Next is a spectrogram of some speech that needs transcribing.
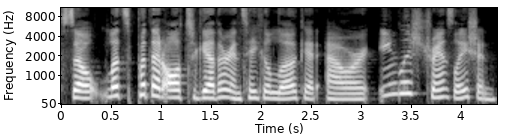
So let's put that all together and take a look at our English translation.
